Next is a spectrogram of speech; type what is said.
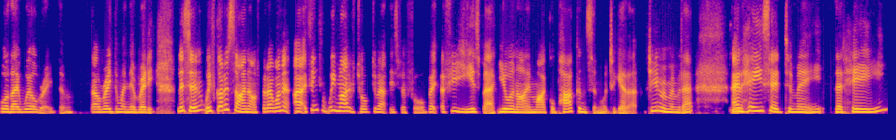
Well, they will read them. They'll read them when they're ready. Listen, we've got to sign off, but I want to. I think we might have talked about this before, but a few years back, you and I and Michael Parkinson were together. Do you remember that? And he said to me that he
